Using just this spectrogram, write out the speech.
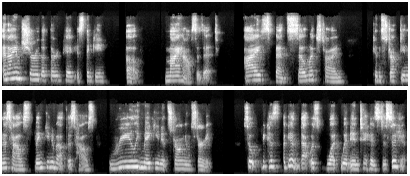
And I am sure the third pig is thinking, oh, my house is it. I spent so much time constructing this house, thinking about this house, really making it strong and sturdy. So, because again, that was what went into his decision.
